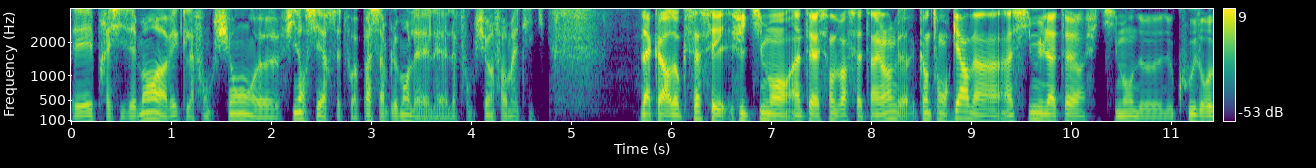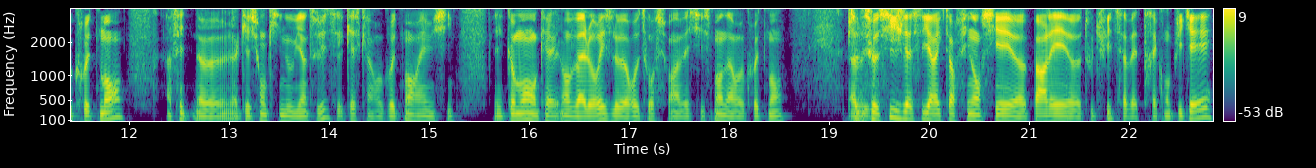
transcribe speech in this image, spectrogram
et précisément avec la fonction euh, financière cette fois, pas simplement la, fonction informatique. D'accord, donc ça c'est effectivement intéressant de voir cet angle. Quand on regarde un, simulateur effectivement de, de coûts de recrutement, en fait euh, la question qui nous vient tout de suite c'est qu'est-ce qu'un recrutement réussi? Et comment on, on, valorise le retour sur investissement d'un recrutement? Parce que si je laisse le directeur financier euh, parler euh, tout de suite, ça va être très compliqué.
